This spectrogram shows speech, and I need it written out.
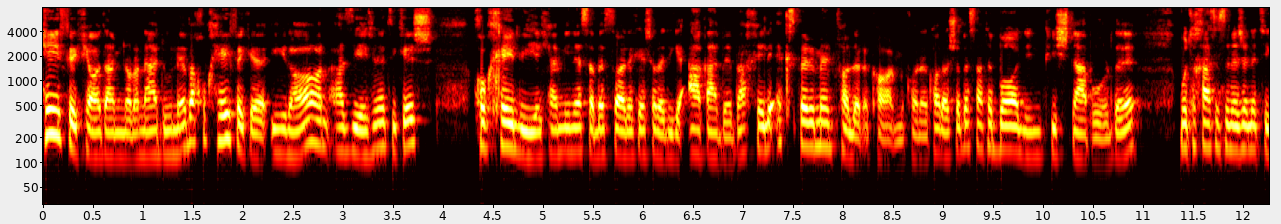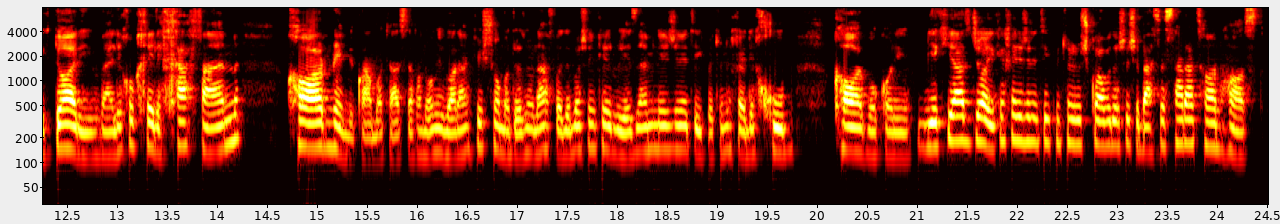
حیفه که آدم اینا رو ندونه و خب حیفه که ایران از یه ژنتیکش خب خیلی یه کمی نسبت سایر کشور دیگه عقبه و خیلی experimental داره کار می‌کنه. کاراشو به سمت بالین پیش نبرده. متخصصین ژنتیک داریم ولی خب خیلی خفن کار نمی‌کنم متاسفانه. امیدوارم که شما جزو افرادی باشین که روی زمینه ژنتیک بتونید خیلی خوب کار بکنید یکی از جایی که خیلی ژنتیک می‌تونه روش کار داشته باشه بحث سرطان هاست.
